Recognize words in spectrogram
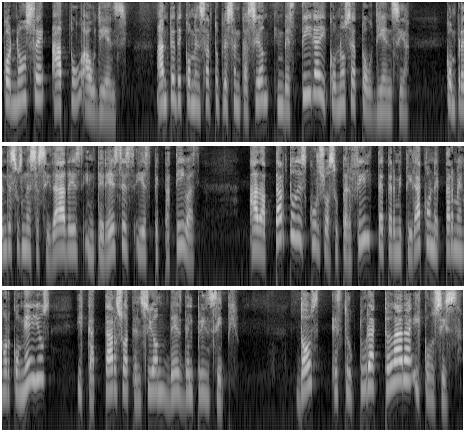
conoce a tu audiencia. Antes de comenzar tu presentación, investiga y conoce a tu audiencia. Comprende sus necesidades, intereses y expectativas. Adaptar tu discurso a su perfil te permitirá conectar mejor con ellos y captar su atención desde el principio. 2. Estructura clara y concisa.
